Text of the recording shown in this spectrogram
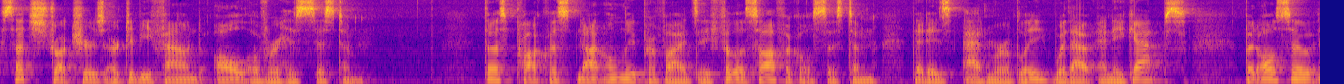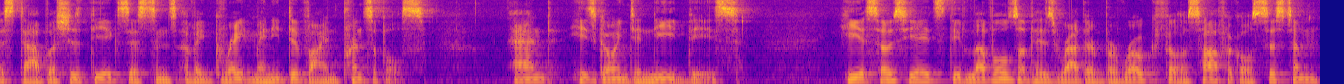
Such structures are to be found all over his system. Thus, Proclus not only provides a philosophical system that is admirably without any gaps, but also establishes the existence of a great many divine principles. And he's going to need these. He associates the levels of his rather Baroque philosophical system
